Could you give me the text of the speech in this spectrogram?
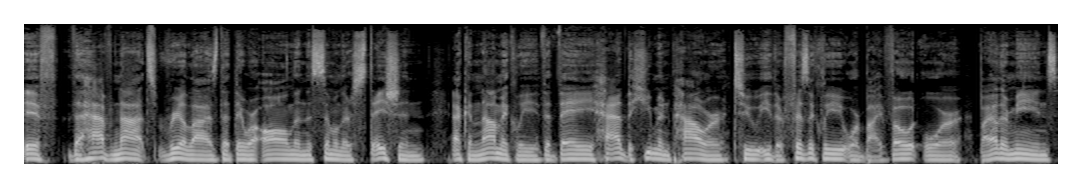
if the have nots realized that they were all in the similar station economically, that they had the human power to either physically or by vote or by other means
